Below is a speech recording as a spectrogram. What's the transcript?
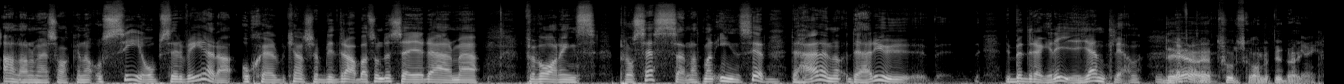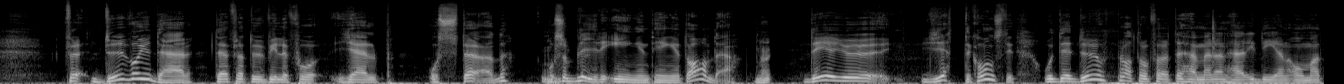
alla de här sakerna och se och observera och själv kanske bli drabbad. Som du säger det här med förvaringsprocessen. Att man inser det här är, det här är ju det är bedrägeri egentligen. Det är ett fullskaligt bedrägeri. För du var ju där därför att du ville få hjälp och stöd och så blir det ingenting utav det. Nej. Det är ju jättekonstigt. Och det du pratade om förut, det här med den här idén om att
